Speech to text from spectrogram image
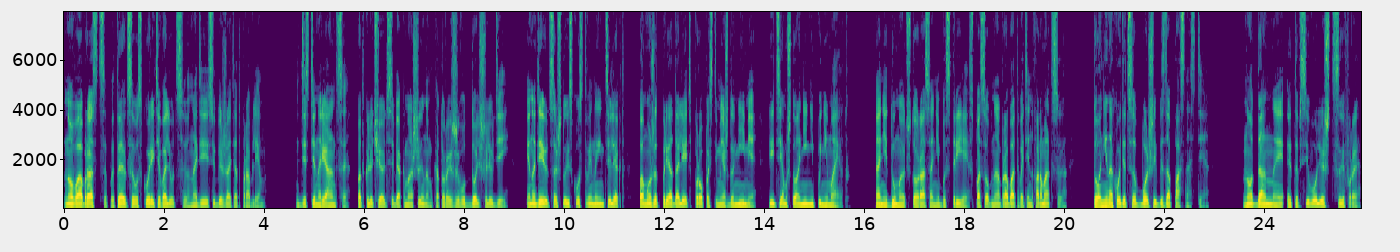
Новообразцы пытаются ускорить эволюцию, надеясь убежать от проблем. Дестинарианцы подключают себя к машинам, которые живут дольше людей, и надеются, что искусственный интеллект поможет преодолеть пропасть между ними и тем, что они не понимают. Они думают, что раз они быстрее способны обрабатывать информацию, то они находятся в большей безопасности. Но данные — это всего лишь цифры,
